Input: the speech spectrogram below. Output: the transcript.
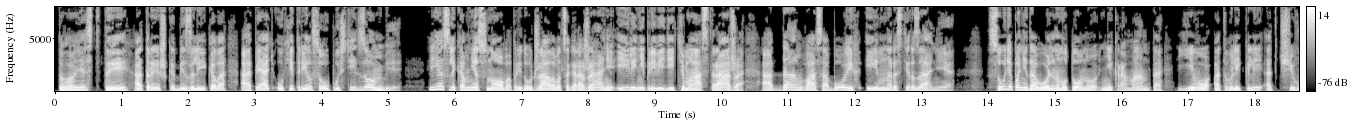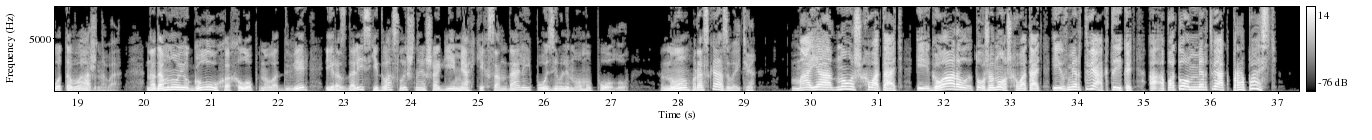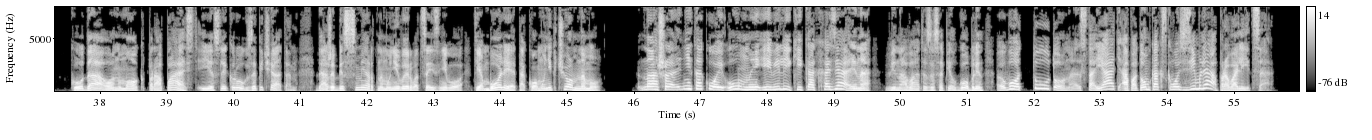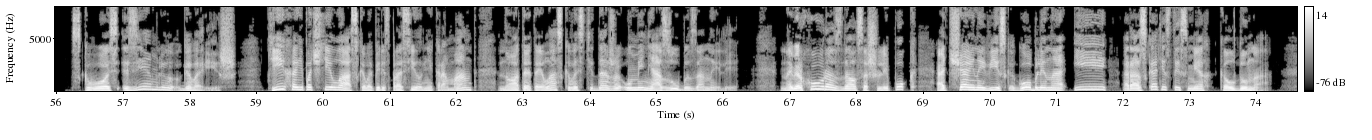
«То есть ты, отрыжка безликого, опять ухитрился упустить зомби? Если ко мне снова придут жаловаться горожане или не приведи тьма стража, отдам вас обоих им на растерзание». Судя по недовольному тону некроманта, его отвлекли от чего-то важного. Надо мною глухо хлопнула дверь, и раздались едва слышные шаги мягких сандалий по земляному полу. «Ну, рассказывайте». «Моя нож хватать, и Гварл тоже нож хватать, и в мертвяк тыкать, а потом мертвяк пропасть». Куда он мог пропасть, если круг запечатан? Даже бессмертному не вырваться из него, тем более такому никчемному. «Наша не такой умный и великий, как хозяина», — виновато засопел гоблин. «Вот тут он, стоять, а потом как сквозь земля провалиться». «Сквозь землю, говоришь?» Тихо и почти ласково переспросил некромант, но от этой ласковости даже у меня зубы заныли. Наверху раздался шлепок, отчаянный визг гоблина и раскатистый смех колдуна.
